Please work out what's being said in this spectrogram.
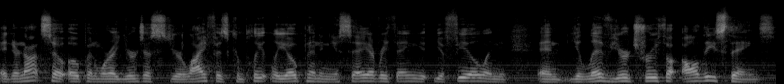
and you're not so open where you're just your life is completely open and you say everything you, you feel and and you live your truth. All these things,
